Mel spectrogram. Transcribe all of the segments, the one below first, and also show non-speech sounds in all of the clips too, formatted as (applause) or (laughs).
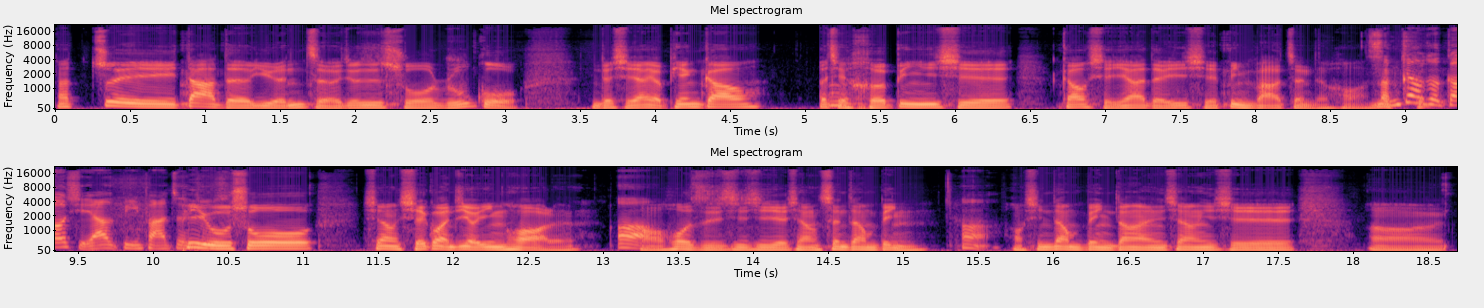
那最大的原则就是说，如果你的血压有偏高，而且合并一些高血压的一些并发症的话，什么叫做高血压的并发症？譬如说，像血管已经有硬化了。哦，或者是一些像肾脏病，嗯，哦，心脏病，当然像一些呃，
